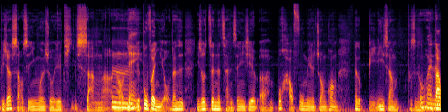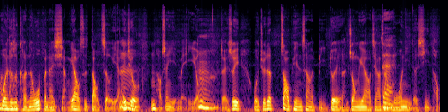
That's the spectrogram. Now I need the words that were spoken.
比较少是因为说一些体伤啊，然后有部分有，但是你说真的产生一些呃很不好负面的状况，那个比例上不是那么高，大部分就是可能我本来想要是到这样，哎就嗯好像也没有，对，所以我觉得照片上的比对很重要，加上模拟的系统。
